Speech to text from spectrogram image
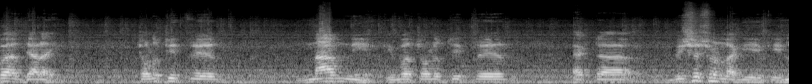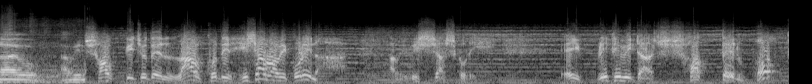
বা যারাই চলচ্চিত্রের নাম নিয়ে কিংবা চলচ্চিত্রের একটা বিশেষণ লাগিয়ে কি নায়ক আমি সব কিছুতে লাভ ক্ষতির হিসাব আমি করি না। আমি বিশ্বাস করি, এই পৃথিবীটা সত্যের ভক্ত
